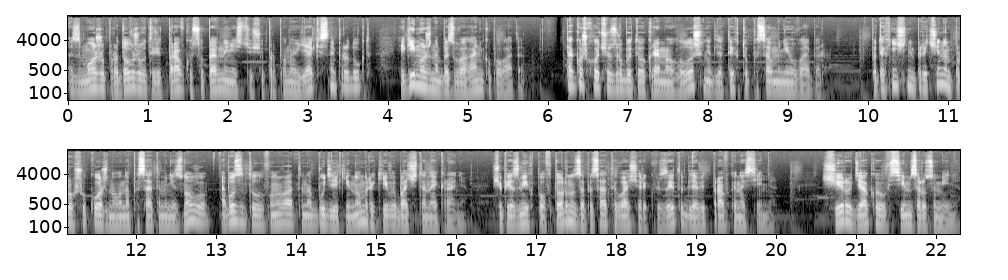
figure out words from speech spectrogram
зможу продовжувати відправку з упевненістю, що пропоную якісний продукт, який можна без вагань купувати. Також хочу зробити окреме оголошення для тих, хто писав мені у Viber. По технічним причинам прошу кожного написати мені знову або зателефонувати на будь-який номер, який ви бачите на екрані, щоб я зміг повторно записати ваші реквізити для відправки насіння. Щиро дякую всім за розуміння.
